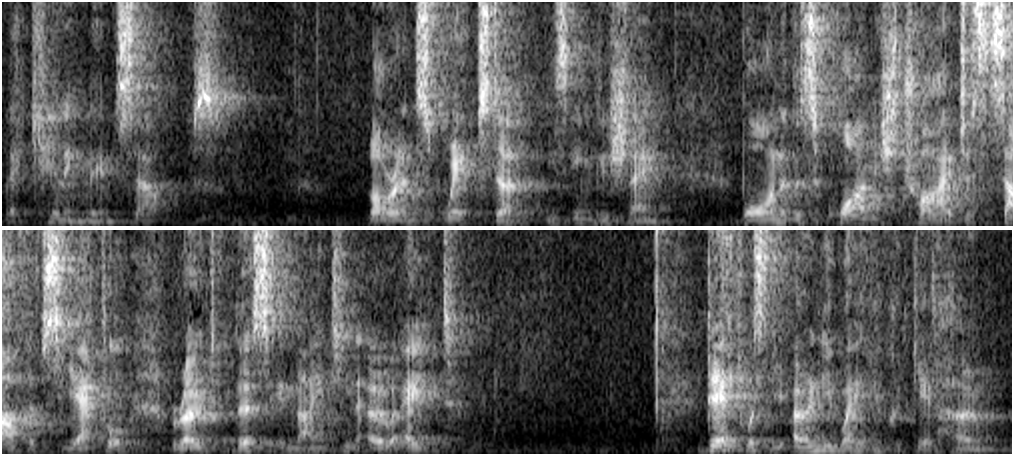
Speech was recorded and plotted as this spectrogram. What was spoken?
they're killing themselves. Lawrence Webster, his English name, born of the Squamish tribe just south of Seattle, wrote this in 1908. Death was the only way you could get home.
